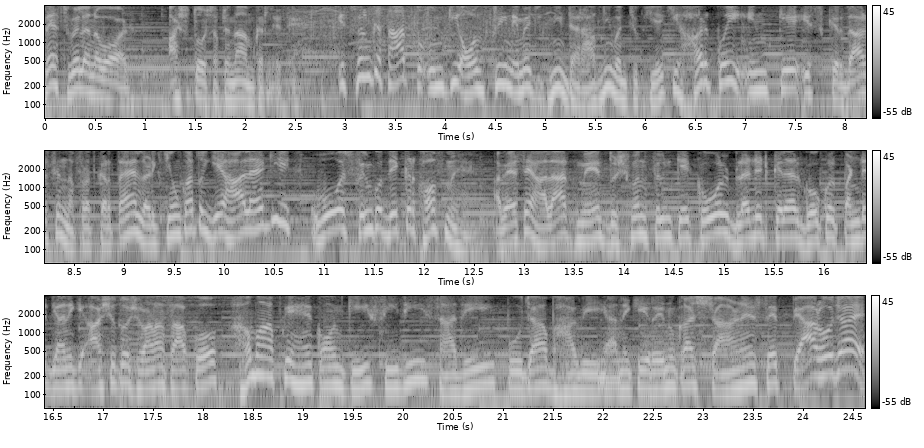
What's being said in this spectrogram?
best villain award Ashutosh अपने नाम कर लेते हैं। इस फ़िल्म के साथ तो उनकी ऑन स्क्रीन इमेज इतनी डरावनी बन चुकी है कि हर कोई इनके इस किरदार से नफरत करता है। लड़कियों का तो ये हाल है कि वो इस फ़िल्म को देखकर खौफ में है। अब ऐसे हालात में दुश्मन फ़िल्म के cold blooded killer Gokul Pandit यानी कि आशुतोष राणा साहब को हम आपके हैं कौन की? सीधी साधी पूजा भाभी यानी कि रेणुका शाहणे से प्यार हो जाए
